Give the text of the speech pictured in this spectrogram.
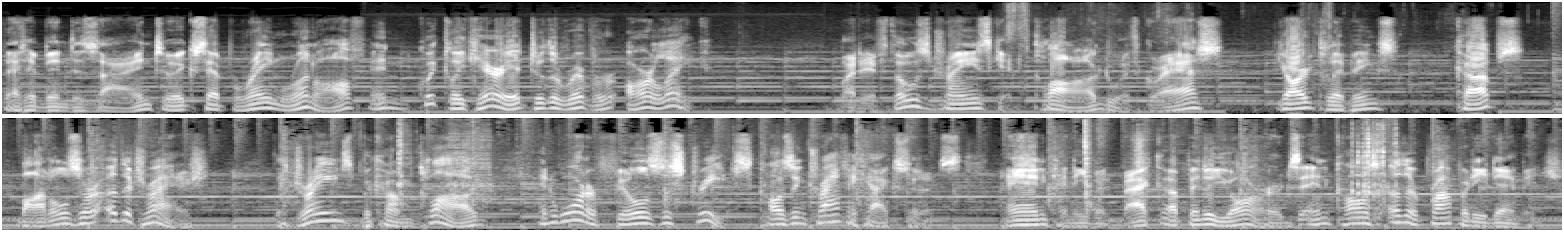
that have been designed to accept rain runoff and quickly carry it to the river or lake. But if those drains get clogged with grass, yard clippings, cups, bottles, or other trash, the drains become clogged and water fills the streets, causing traffic accidents, and can even back up into yards and cause other property damage.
